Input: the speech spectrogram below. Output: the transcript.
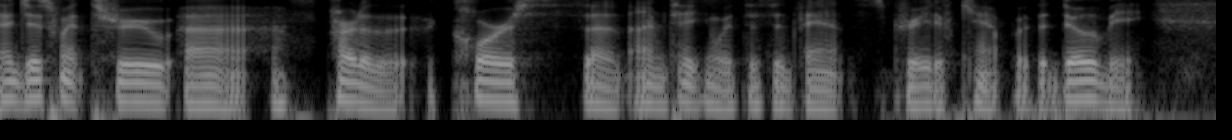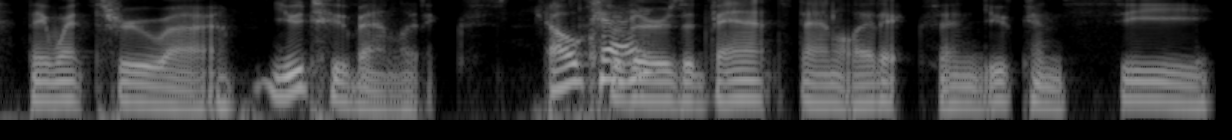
I just went through uh, part of the course that I'm taking with this advanced creative camp with Adobe. They went through uh, YouTube analytics. Okay. So there's advanced analytics, and you can see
